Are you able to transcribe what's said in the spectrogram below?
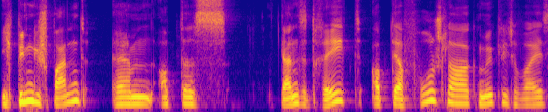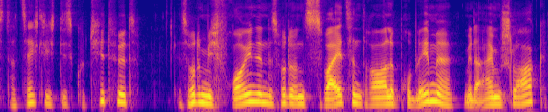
Ich bin gespannt, ähm, ob das Ganze trägt, ob der Vorschlag möglicherweise tatsächlich diskutiert wird Es würde mich freuen, denn es würde uns zwei zentrale Probleme mit einem Schlag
